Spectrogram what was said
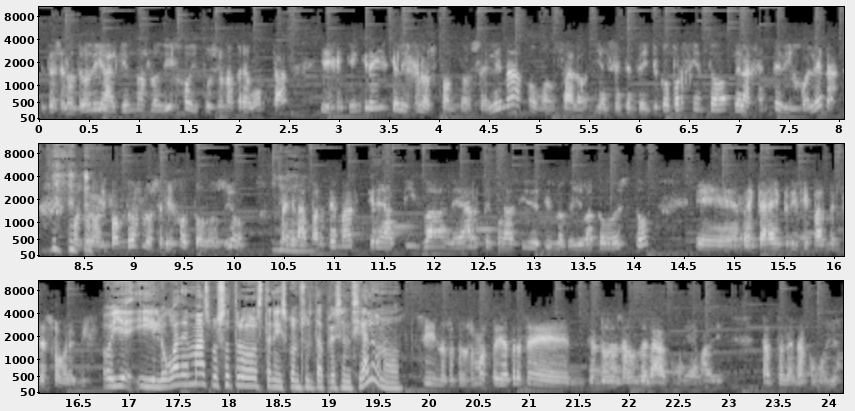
Entonces el otro día alguien nos lo dijo y puse una pregunta y dije, ¿quién creéis que elige los fondos, Elena o Gonzalo? Y el setenta y pico por ciento de la gente dijo Elena, cuando los fondos los elijo todos yo. O sea que la parte más creativa de arte, por así decirlo, que lleva todo esto, eh, recae principalmente sobre mí. Oye, y luego además vosotros tenéis consulta presencial o no? Sí, nosotros somos pediatras en centros de salud de la Comunidad de Madrid tanto Elena como yo.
